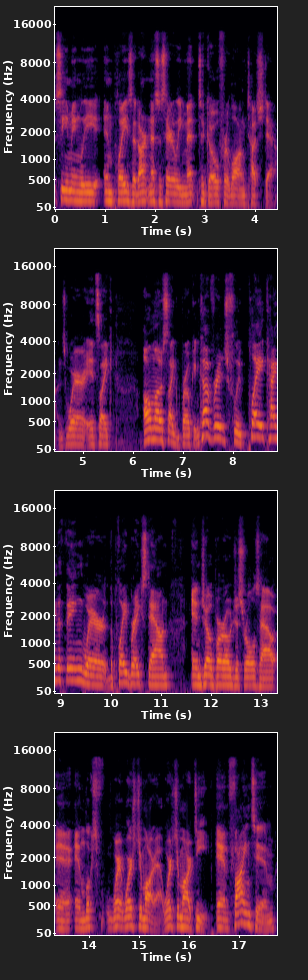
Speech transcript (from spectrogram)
seemingly in plays that aren't necessarily meant to go for long touchdowns, where it's like almost like broken coverage, fluke play kind of thing, where the play breaks down and Joe Burrow just rolls out and, and looks where where's Ja'Marr at? Where's Ja'Marr deep? And finds him.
